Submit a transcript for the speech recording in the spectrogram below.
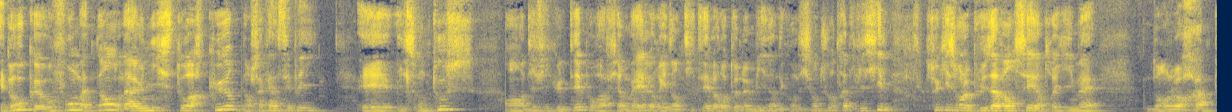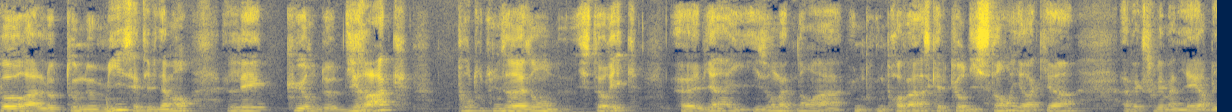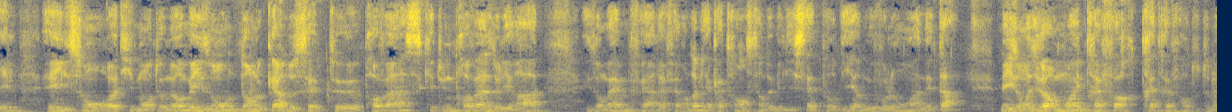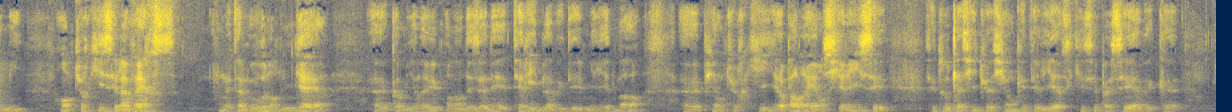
Et donc, euh, au fond, maintenant, on a une histoire kurde dans chacun de ces pays. Et ils sont tous en difficulté pour affirmer leur identité, leur autonomie dans des conditions toujours très difficiles. Ceux qui sont le plus avancés, entre guillemets, dans leur rapport à l'autonomie, c'est évidemment les Kurdes d'Irak, pour toute une raison historique. Euh, eh bien, ils ont maintenant une, une, province qui est le Kurdistan irakien, avec Souleymanie Erbil, et ils sont relativement autonomes, et ils ont, dans le cadre de cette euh, province, qui est une province de l'Irak, ils ont même fait un référendum il y a 4 ans, c'était en 2017, pour dire nous voulons un État. Mais ils ont déjà au moins une très forte, très très forte autonomie. En Turquie, c'est l'inverse. On est à nouveau dans une guerre, euh, comme il y en a eu pendant des années, terrible, avec des milliers de morts. et euh, puis en Turquie, pardon, et en Syrie, c'est toute la situation qui était liée à ce qui s'est passé avec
